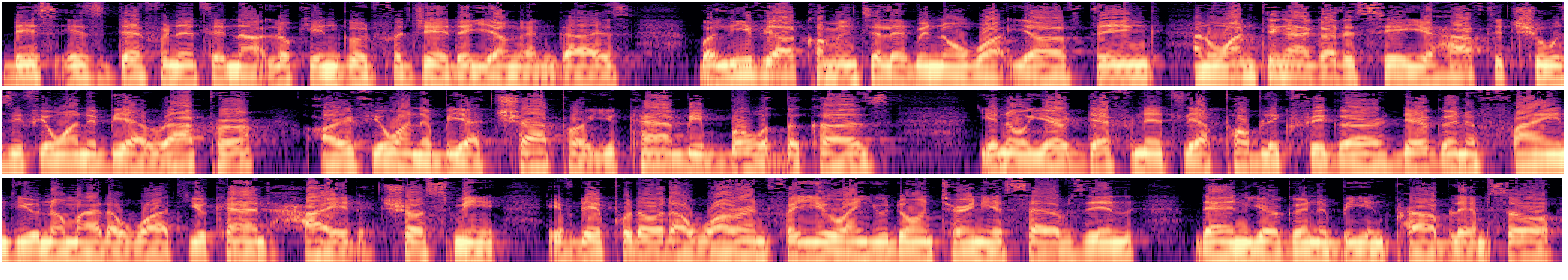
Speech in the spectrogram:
this is definitely not looking good for JayDaYoungan guys. But leave y'all comment to let me know what y'all think. And one thing I gotta say, you have to choose if you want to be a rapper or if you want to be a trapper. You can't be both because you know, you're definitely a public figure. They're going to find you no matter what. You can't hide. Trust me. If they put out a warrant for you and you don't turn yourselves in, then you're going to be in problem. So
